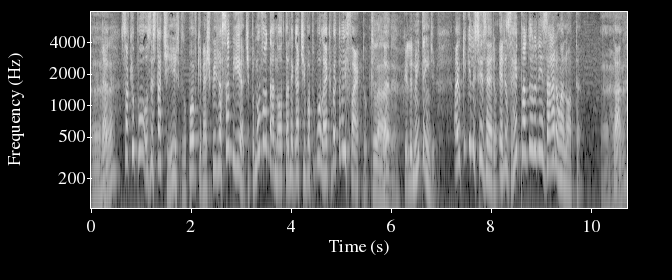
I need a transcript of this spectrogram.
Aham. Né? Só que povo- os estatísticos, o povo que mexe com isso já sabia. Tipo, não vou dar nota negativa pro moleque, vai ter um infarto. Claro. né? Porque ele não entende. Aí o que, que eles fizeram? Eles repadronizaram a nota. Tá?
